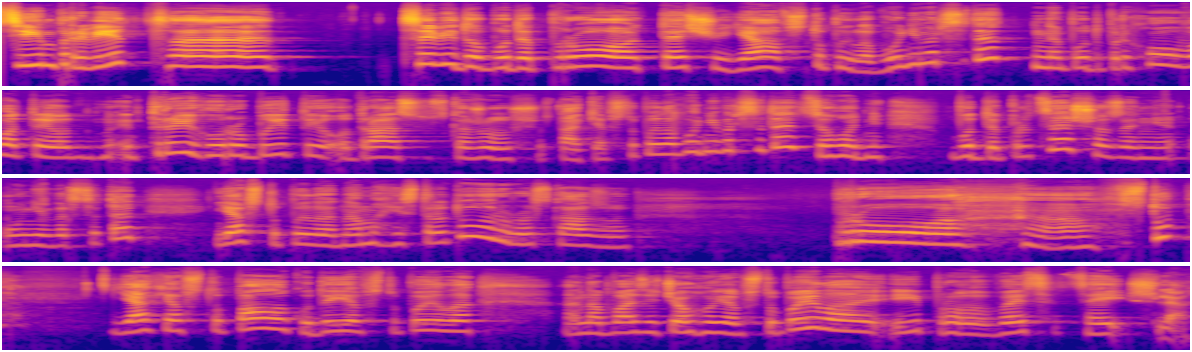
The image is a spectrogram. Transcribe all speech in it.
Всім привіт! Е, Це відео буде про те, що я вступила в університет. Не буду приховувати тригу робити. Одразу скажу, що так, я вступила в університет. Сьогодні буде про це, що за університет. Я вступила на магістратуру, розказую про е, вступ, як я вступала, куди я вступила, на базі чого я вступила, і про весь цей шлях.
